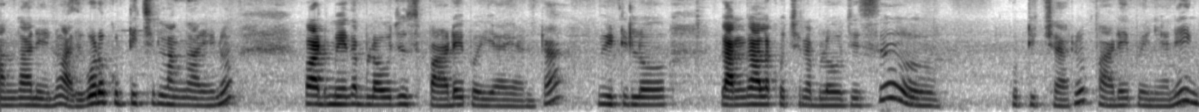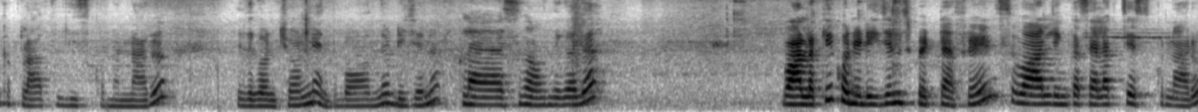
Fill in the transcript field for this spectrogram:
లంగా నేను అది కూడా కుట్టించిన లంగా నేను. వాటి మీద బ్లౌజెస్ పాడైపోయాయంట. వీటిలో లంగాలకు వచ్చిన బ్లౌజెస్ కుట్టించారు పాడైపోయినాయని ఇంకా క్లాత్లు తీసుకోమన్నారు. ఇది కొంచెం చూడండి ఎంత బాగుందో డిజైన్. క్లాస్గా ఉంది కదా. వాళ్ళకి కొన్ని డిజైన్స్ పెట్టా ఫ్రెండ్స్. వాళ్ళు ఇంకా సెలెక్ట్ చేసుకున్నారు.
